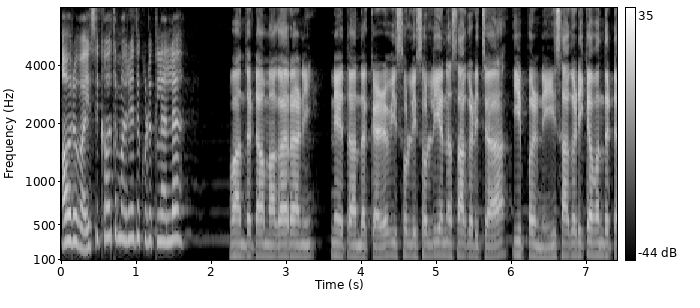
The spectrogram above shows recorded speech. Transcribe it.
அவர் வயசுக்காவது மரியாதை கொடுக்கலாம்ல? வந்துட்டா மகாராணி. நேத்து அந்த கிழவி சொல்லி சொல்லி என்ன சாகடிச்சா இப்போ நீ சாகடிக்க வந்துட்ட.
